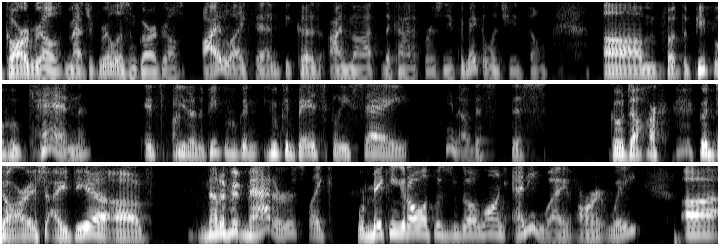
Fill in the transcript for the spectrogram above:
guardrails, magic realism guardrails, I like them because I'm not the kind of person who could make a Lynchian film. Um, but the people who can, it's you know, the people who can who can basically say, you know, this this Godard Godarish idea of none of it matters. Like we're making it all up as we go along anyway, aren't we? Uh,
